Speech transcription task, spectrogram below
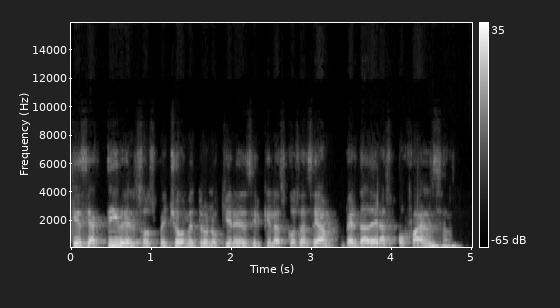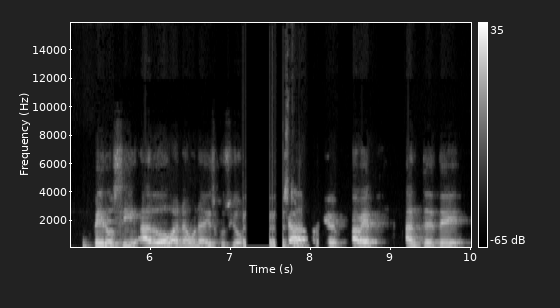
que se active el sospechómetro no quiere decir que las cosas sean verdaderas o falsas, pero sí adoban a una discusión. Porque, a ver, antes de,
